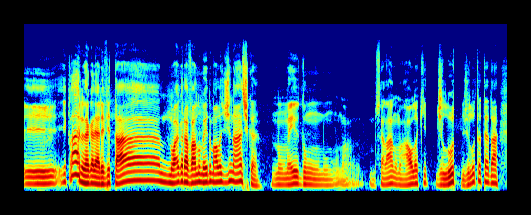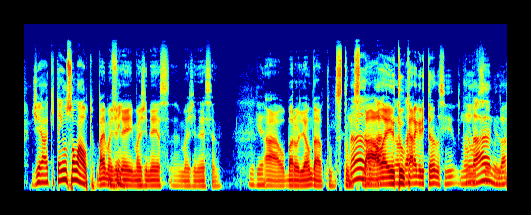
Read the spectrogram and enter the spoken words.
E, e claro, né, galera, evitar não é gravar no meio de uma aula de ginástica, no meio de um, uma, sei lá, numa aula que de luta, de luta até dá, de que tem um som alto. Vai, imaginei, Enfim. imaginei essa, imaginei essa. Ah, o barulhão da, tums, tums, não, da não aula dá, e tu, o cara gritando assim. Não, não dá, não dá.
